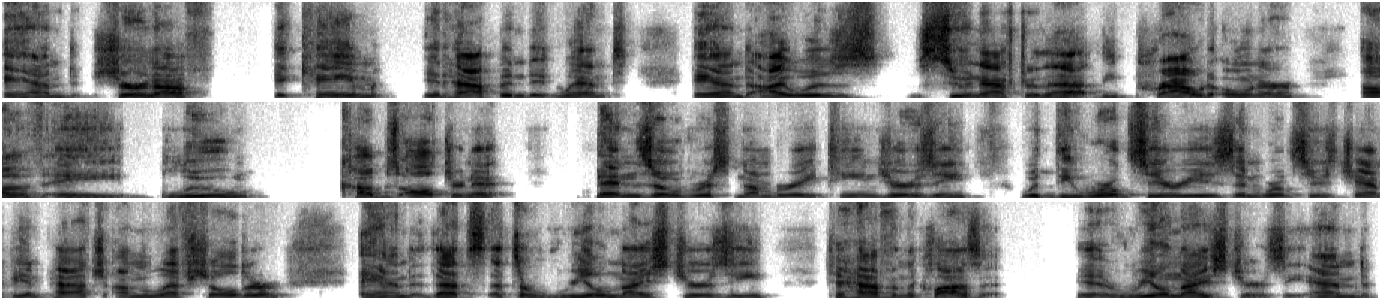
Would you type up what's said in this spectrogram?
And sure enough, it came, it happened, it went. And I was soon after that the proud owner of a blue Cubs alternate Ben Zobrist number 18 jersey with the World Series and World Series champion patch on the left shoulder. And that's that's a real nice jersey to have in the closet a real nice jersey. And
